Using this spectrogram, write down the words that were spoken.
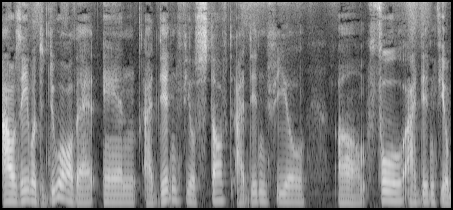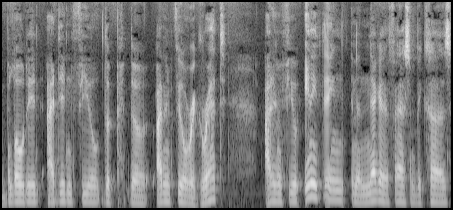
I was able to do all that and I didn't feel stuffed. I didn't feel um, full. I didn't feel bloated. I didn't feel the the. I didn't feel regret. I didn't feel anything in a negative fashion because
